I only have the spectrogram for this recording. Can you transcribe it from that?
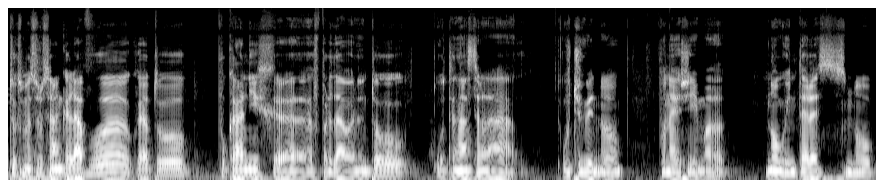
Тук сме с Русанка Ляпова, която поканих в предаването. От една страна, очевидно, понеже има много интересно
